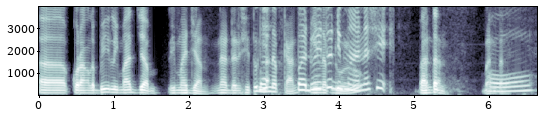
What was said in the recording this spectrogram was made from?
eh, kurang lebih 5 jam. 5 jam. Nah dari situ Ba- nginep kan? Baduy Nginep itu di dulu. mana sih? Banten. Banten. Oh.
